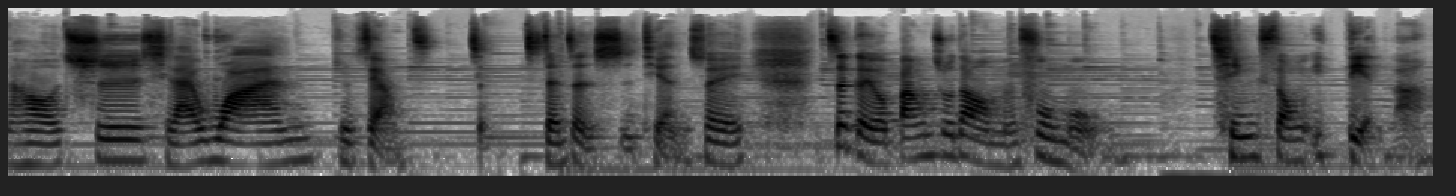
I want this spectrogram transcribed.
然后吃起来玩，就这样子，整整整十天，所以这个有帮助到我们父母轻松一点啦，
